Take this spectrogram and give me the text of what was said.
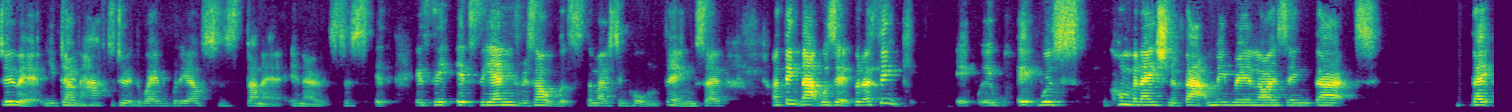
do it. You don't have to do it the way everybody else has done it. You know it's just it, it's the it's the end result that's the most important thing. So i think that was it. But i think it, it, it was a combination of that and me realizing that they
